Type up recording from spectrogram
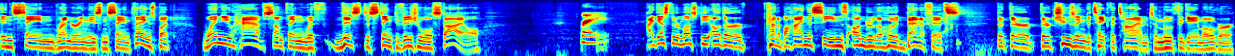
insane rendering these insane things but when you have something with this distinct visual style Right. i guess there must be other kind of behind the scenes under the hood benefits that they're they're choosing to take the time to move the game over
